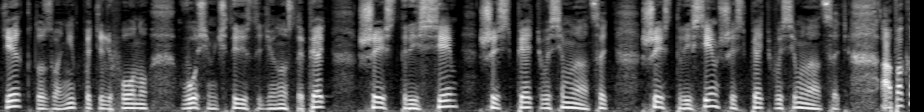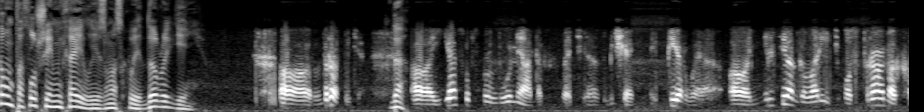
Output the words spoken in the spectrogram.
те, кто звонит по телефону 8 495 637 6518 637 6518. А пока мы послушаем Михаила из Москвы. Добрый день. А, здравствуйте. Да. А, я, собственно, с двумя, так сказать, замечаниями. Первое. А, нельзя говорить о странах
